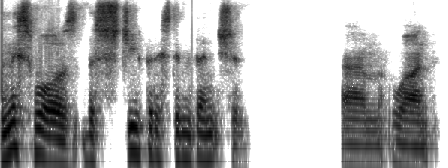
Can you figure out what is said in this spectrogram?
and this was the stupidest invention um, one.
